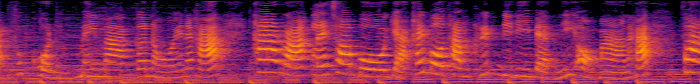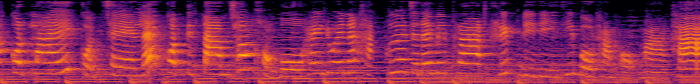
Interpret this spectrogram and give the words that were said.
กับทุกคนไม่มากก็น้อยนะคะ ถ้ารักและชอบโบอยากให้โบทำคลิปดีๆ แบบนี้ออกมานะคะ ฝากกดไลค์กดแชร์ และกดติดตามช่องของโบให้ด้วยนะคะ เพื่อจะได้ไม่พลาดคลิปดีๆ ที่โบทำออกมาค่ะ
